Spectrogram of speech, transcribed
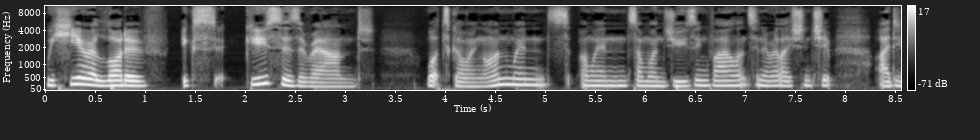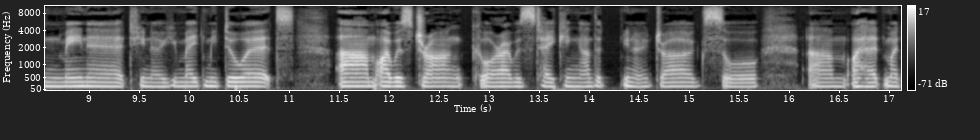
we hear a lot of excuses around what's going on when when someone's using violence in a relationship. I didn't mean it. You know, you made me do it. Um, I was drunk, or I was taking other, you know, drugs, or um, I had my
